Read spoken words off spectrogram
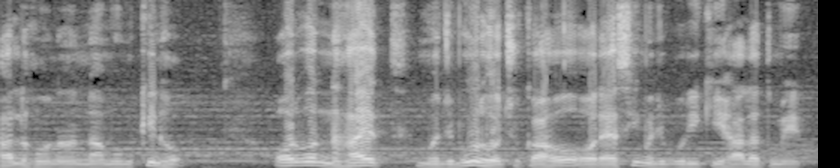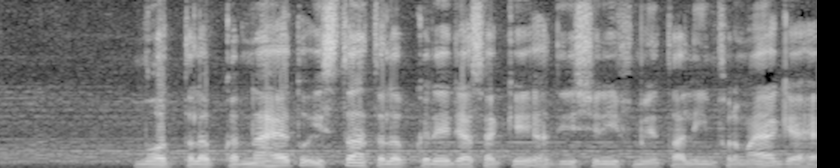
حل ہونا ناممکن ہو اور وہ نہایت مجبور ہو چکا ہو اور ایسی مجبوری کی حالت میں موت طلب کرنا ہے تو اس طرح طلب کرے جیسا کہ حدیث شریف میں تعلیم فرمایا گیا ہے۔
